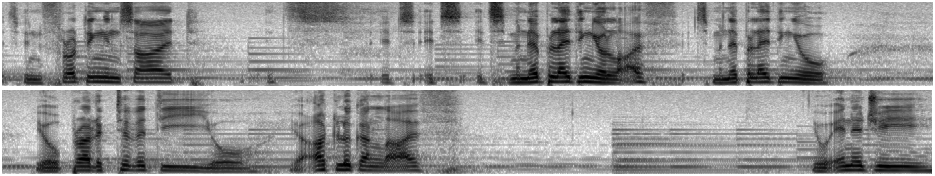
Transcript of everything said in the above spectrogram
it's been frotting inside, it's, it's, it's, it's manipulating your life, it's manipulating your your productivity, your, your outlook on life, your energy,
